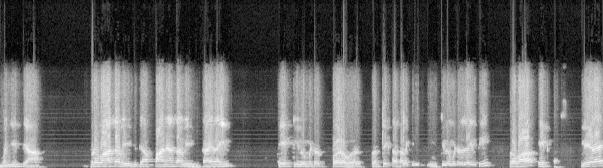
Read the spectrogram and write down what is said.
म्हणजे त्या प्रवाहाचा वेग त्या पाण्याचा वेग काय राहील? एक किलोमीटर पर आवर प्रत्येक तासाला किती किलोमीटर जाईल ती? प्रवाह एक तास. क्लिअर आहे?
